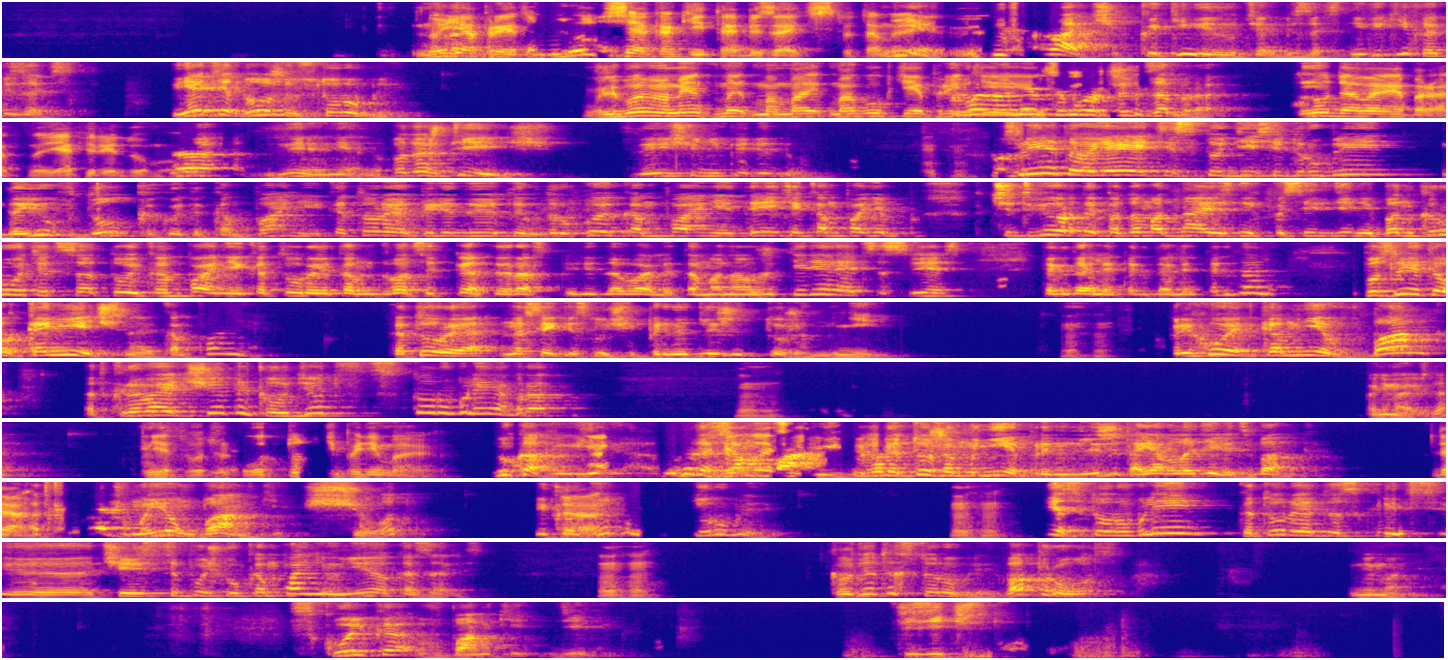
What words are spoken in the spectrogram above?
Но Правильно. я при этом на себя какие-то обязательства? Там, Нет, ты вкладчик. Какие у тебя обязательства? Никаких обязательств. Я тебе должен 100 рублей. В любой момент мы, могу к тебе прийти. В любой момент ты можешь их забрать. Ну, давай обратно, я передумал. Да? Не, не, ну подожди еще. Ты еще не передумал. После этого я эти 110 рублей даю в долг какой-то компании, которая передает их в другой компании, третья компания, четвертая, потом одна из них посередине банкротится, той компании, которая там 25 раз передавали, там она уже теряется связь, и так далее, и так далее, и так далее. После этого конечная компания – которая на всякий случай принадлежит тоже мне, угу. приходит ко мне в банк, открывает счет и кладет 100 рублей обратно. Угу. Понимаешь, да? Нет, вот, вот тут не понимаю. Ну как, я, вот эта компания, которая тоже мне принадлежит, а я владелец банка, да. открывает в моем банке счет и кладет да. 100 рублей. Угу. Те 100 рублей, которые, так сказать, э, через цепочку компании у нее оказались. Угу. Кладет их 100 рублей. Вопрос. Внимание. Сколько в банке денег? Физически.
